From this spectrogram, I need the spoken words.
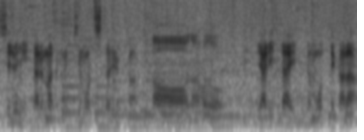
知るに至るまでの気持ちというかああなるほど。やりたいって思ってから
